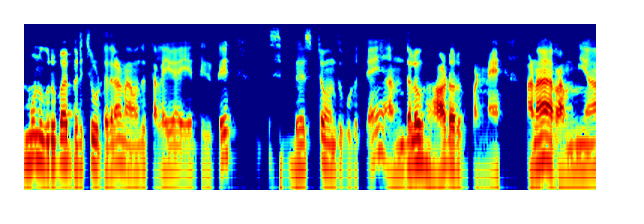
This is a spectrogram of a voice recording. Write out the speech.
மூணு குரூப்பா பிரிச்சு விட்டதுல நான் வந்து தலைவியா ஏற்றுக்கிட்டு பெஸ்ட்டை வந்து கொடுத்தேன் அந்த அளவுக்கு ஹார்ட் ஒர்க் பண்ணேன். ஆனால் ரம்யா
